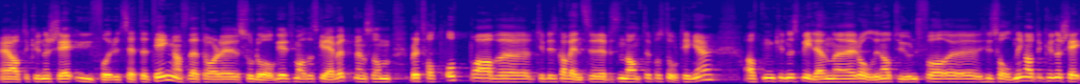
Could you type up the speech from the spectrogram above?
Eh, at det kunne skje uforutsette ting. altså Dette var det zoologer som hadde skrevet, men som ble tatt opp av eh, typisk av venstrerepresentanter på Stortinget. At den kunne spille en rolle i naturens husholdning. At det kunne skje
